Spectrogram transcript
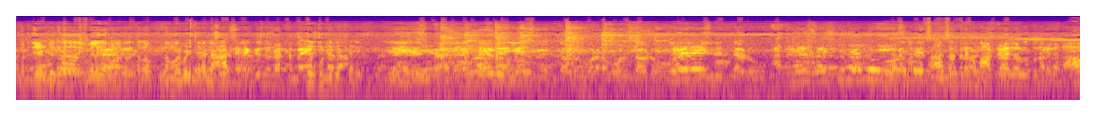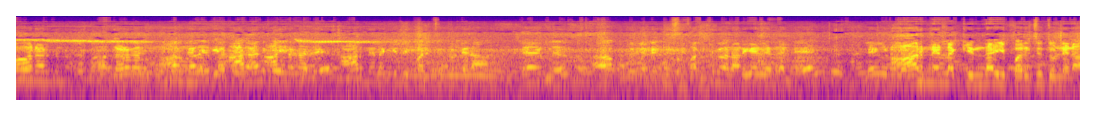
అర్జెంట్ ఇక్కడ ఎమ్మెల్యే గారు నంబర్ పెడతారా ఆరు నెలల కింద ఉన్నట్టు కొడతాడు, స్వాతంత్రంగా మాట్లాడగలుగుతున్నారు కదా మాట్లాడగలుగుతున్నారు. ఆరు నెలల కింద- ఆరు నెలల కాదే, ఆరు నెలల కింద ఈ పరిస్థితి ఉండేనా? ఆ, ఒకటి ఫస్ట్ మేము అడిగేది ఏంటంటే ఆరు నెలల కింద ఈ పరిస్థితి ఉండేనా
